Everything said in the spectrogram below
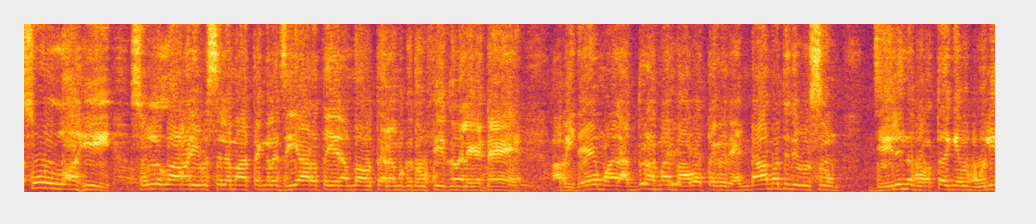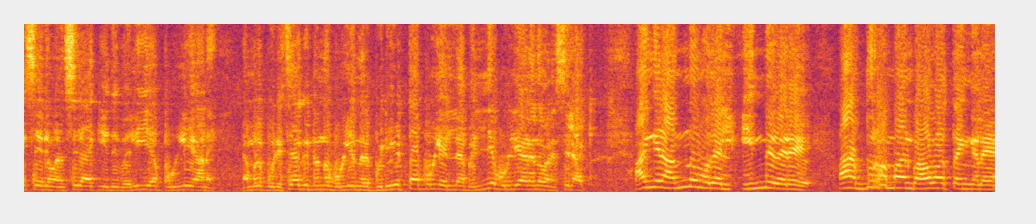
റസൂലുള്ളാഹി സ്വല്ലല്ലാഹു അലൈഹി വസല്ലമ തങ്ങളെ സിയാറത്ത് ചെയ്യാൻ അള്ളാഹു തആല നമുക്ക് തൗഫീഖ് നൽകട്ടെ. അപ്പൊ ഇതേമാതിരി അബ്ദുറഹ്മാൻ ബാബ തങ്ങൾ രണ്ടാമത്തെ ദിവസവും ജയിലിൽ നിന്ന് പുറത്തിറങ്ങിയപ്പോൾ പോലീസുകാർ മനസ്സിലാക്കി ഇത് വലിയ പുള്ളിയാണ്. നമ്മൾ പിടിച്ചാൽ കിട്ടുന്ന പുള്ളി എന്നല്ല പിടികിട്ടാ പുള്ളിയല്ല വലിയ പുള്ളിയാണെന്ന് മനസ്സിലാക്കി. അങ്ങനെ അന്ന് മുതൽ ഇന്ന് വരെ ആ അബ്ദുറഹ്മാൻ ബാബാത്തങ്ങളെ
